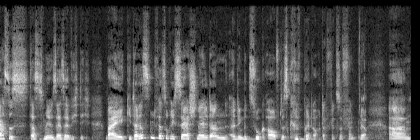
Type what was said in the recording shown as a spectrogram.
das ist, das ist mir sehr, sehr wichtig. Bei Gitarristen versuche ich sehr schnell dann äh, den Bezug auf das Griffbrett auch dafür zu finden. Ja. Ähm,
